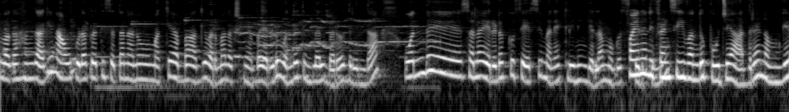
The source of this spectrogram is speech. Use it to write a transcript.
ಇವಾಗ ಹಾಗಾಗಿ ನಾವು ಕೂಡ ಪ್ರತಿ ಸತ ನಾನು ಮಕ್ಕೆ ಹಬ್ಬ ಆಗಿ ವರಮಹಾಲಕ್ಷ್ಮಿ ಹಬ್ಬ ಎರಡು ಒಂದೇ ತಿಂಗಳಲ್ಲಿ ಬರೋದ್ರಿಂದ ಒಂದೇ ಸಲ ಎರಡಕ್ಕೂ ಸೇರಿಸಿ ಮನೆ ಕ್ಲೀನಿಂಗ್ ಎಲ್ಲ ಮುಗಿಸ್ ಫೈನಲಿ ಫ್ರೆಂಡ್ಸ್ ಈ ಒಂದು ಪೂಜೆ ಆದರೆ ನಮಗೆ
